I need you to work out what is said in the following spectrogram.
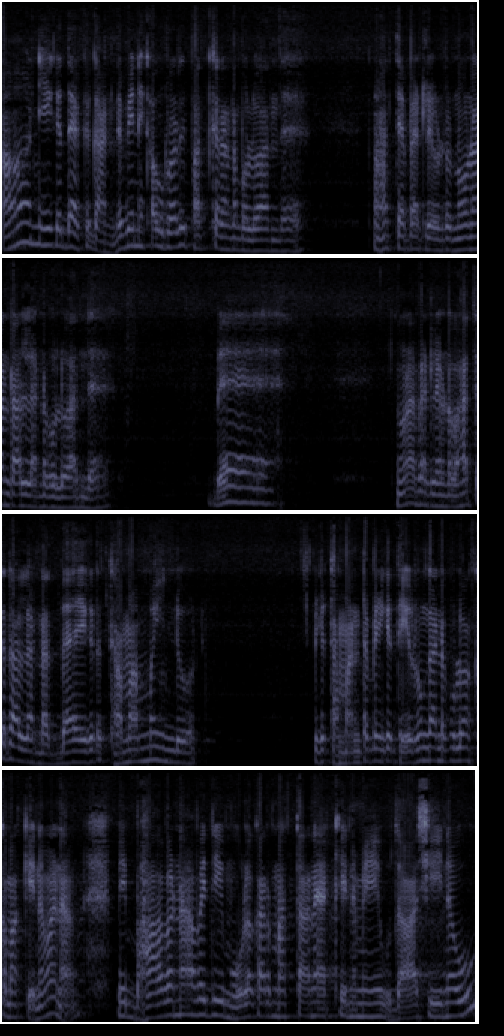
ආන්න ඒක දැක ගන්න වෙන කවුරු හරි පත් කරන්න බලවන්ද? මහත්ය පැටලෙන්නට නෝනන්ට අල්ලන්න බලවන්ද? බෑ. නෝනා පැටලෙන්නට මහත්යට අල්ලන්නත් බෑ. ඒකට තමන්ම ඉන්න ඕනේ. ඒක Tamanට මේක තේරුම් ගන්න පුළුවන් කමක් එනවනම් මේ භාවනාවේදී මූල කර්මස්ථානයක් කියන මේ උදාසීන වූ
